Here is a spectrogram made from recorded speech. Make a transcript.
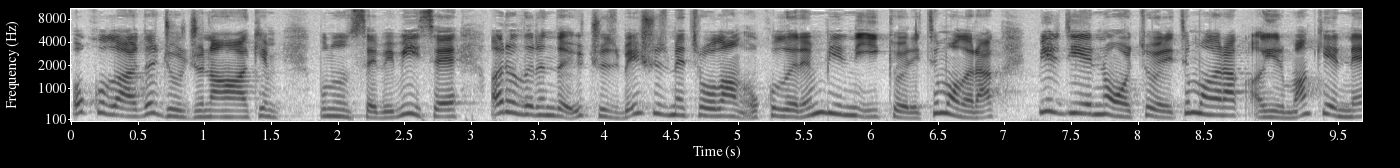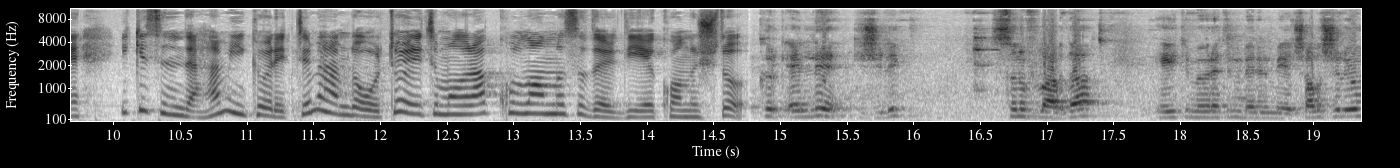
okullarda curcuna hakim. Bunun sebebi ise aralarında 300-500 metre olan okulların birini ilk öğretim olarak bir diğerini orta öğretim olarak ayırmak yerine ikisini de hem ilk öğretim hem de orta öğretim olarak kullanmasıdır diye konuştu. 40-50 kişilik sınıflarda eğitim öğretim verilmeye çalışılıyor.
